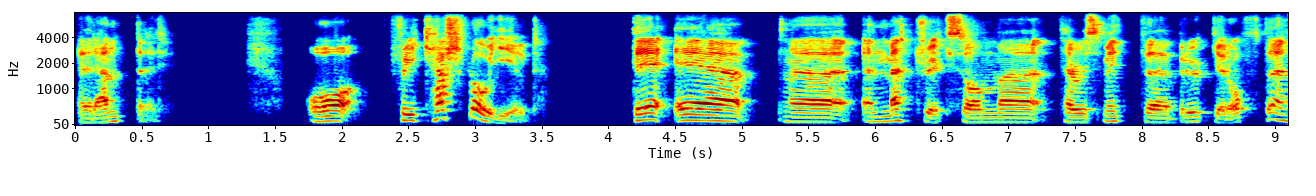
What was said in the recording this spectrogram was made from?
renter. Og free cash flow yield, det er eh, en metric som eh, Terry Smith eh, bruker ofte,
